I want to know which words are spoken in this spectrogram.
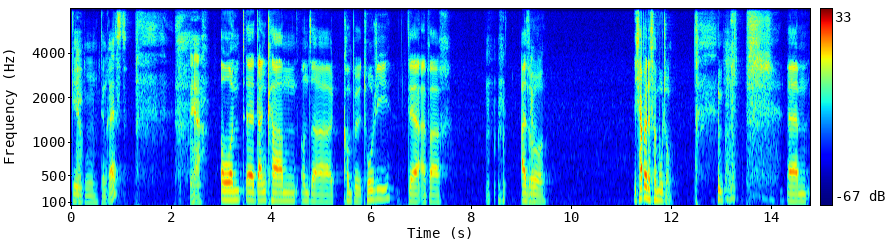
gegen den Rest. Ja. Und äh, dann kam unser Kumpel Toji, der einfach. Also. Ich habe eine Vermutung. ähm,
